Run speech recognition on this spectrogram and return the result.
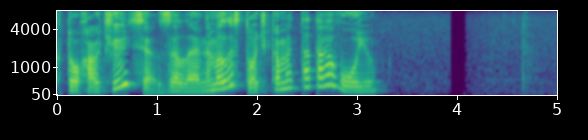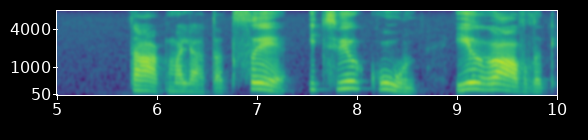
Хто харчується зеленими листочками та травою? Так, малята, це і цвіркун, і равлик,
